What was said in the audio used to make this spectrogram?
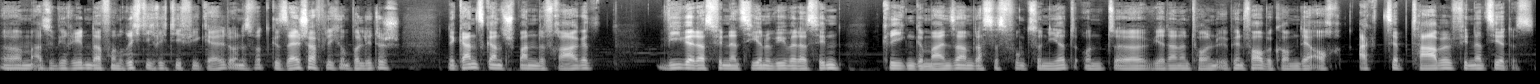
Ähm, also wir reden davon richtig, richtig viel Geld und es wird gesellschaftlich und politisch eine ganz, ganz spannende Frage, wie wir das finanzieren und wie wir das hinkriegen gemeinsam, dass das funktioniert und äh, wir dann einen tollen ÖPNV bekommen, der auch akzeptabel finanziert ist.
